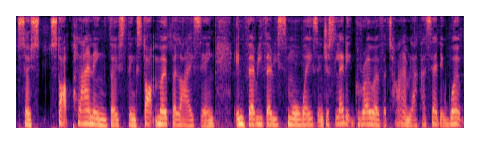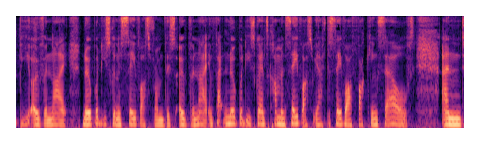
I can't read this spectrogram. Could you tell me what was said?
So start planning those things, start mobilizing in very, very small ways and just let it grow over time. Like I said, it won't be overnight. Nobody's going to save us from this overnight. In fact, nobody's going to come and save us. We have to save our fucking selves. And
